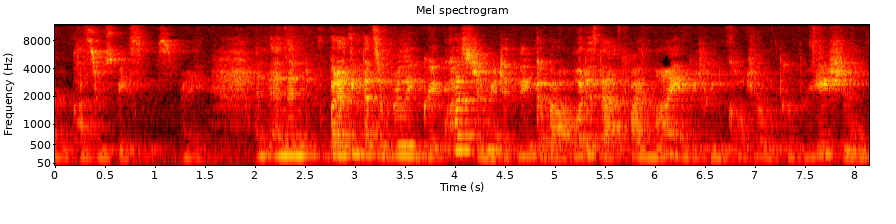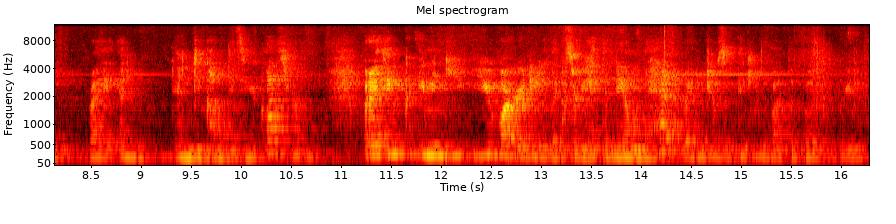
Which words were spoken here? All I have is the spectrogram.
our classroom spaces, right? And and then, but I think that's a really great question, right? To think about what is that fine line between cultural appropriation, right, and and decolonizing your classroom. But I think, I mean, you, you've already like sort of hit the nail on the head, right, in terms of thinking about the book of Braiding,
